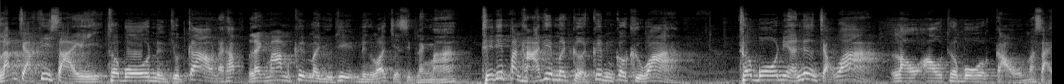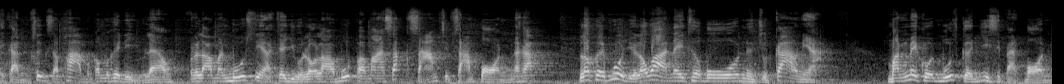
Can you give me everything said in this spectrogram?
หลังจากที่ใส่เทอร์โบ 1.9 นะครับ แรงม้ามันขึ้นมาอยู่ที่ 170 แรงม้า ทีนี้ปัญหาที่มันเกิดขึ้นก็คือว่าเทอร์โบเนี่ยเนื่องจากว่าเราเอาเทอร์โบเก่ามาใส่กัน ซึ่งสภาพมันก็ไม่ค่อยดีอยู่แล้ว เวลามันบูสต์เนี่ยจะอยู่ราวๆบูสต์ประมาณสัก 33 ปอนด์นะครับ เราเคยพูดอยู่แล้วว่าในเทอร์โบ 1.9 เนี่ย มันไม่ควรบูสต์เกิน 28 ปอนด์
